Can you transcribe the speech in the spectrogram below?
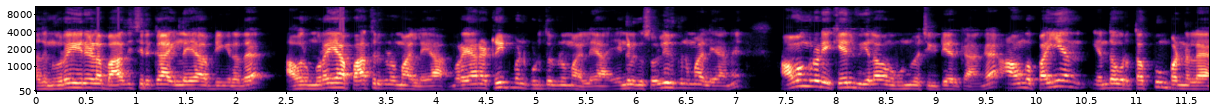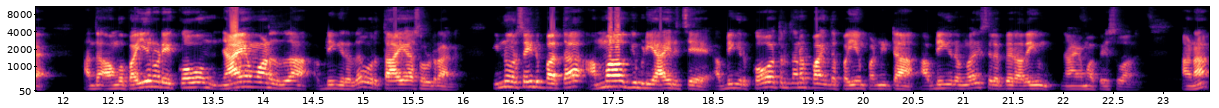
அது நுரையீரலை பாதிச்சிருக்கா இல்லையா அப்படிங்கிறத அவர் முறையாக பார்த்துருக்கணுமா இல்லையா? முறையான ட்ரீட்மெண்ட் கொடுத்துருக்கணுமா இல்லையா? எங்களுக்கு சொல்லியிருக்கணுமா இல்லையான்னு அவங்களுடைய கேள்விகளை அவங்க முன் வச்சுக்கிட்டே இருக்காங்க. அவங்க பையன் எந்த ஒரு தப்பும் பண்ணலை. அந்த அவங்க பையனுடைய கோபம் நியாயமானது தான் அப்படிங்கிறத ஒரு தாயாக சொல்கிறாங்க இன்னொரு சைடு பார்த்தா அம்மாவுக்கு இப்படி ஆயிடுச்சே அப்படிங்கிற கோவத்தில் தானப்பா இந்த பையன் பண்ணிட்டான் அப்படிங்கிற மாதிரி சில பேர் அதையும் நியாயமாக பேசுவாங்க. ஆனால்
